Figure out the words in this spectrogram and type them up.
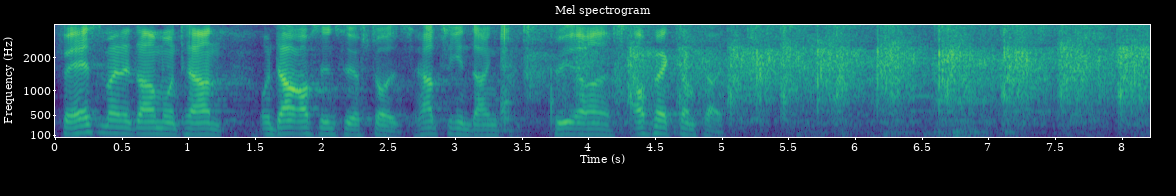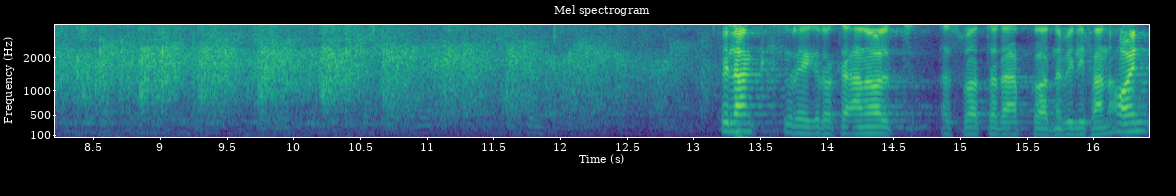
für Hessen, meine Damen und Herren, und darauf sind wir stolz. Herzlichen Dank für Ihre Aufmerksamkeit. Vielen Dank, Kollege Dr. Arnold. Das Wort hat der Abg. Willi van Ooyen,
